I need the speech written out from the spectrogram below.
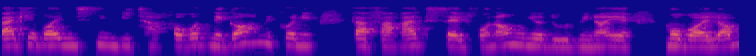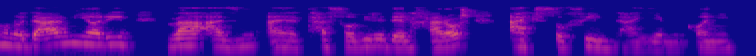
بلکه باید میسیم بی تفاوت نگاه می‌کنیم و فقط سلفونامون یا دوربینای موبایلامون رو در میاریم و از این تصاویر دلخراش عکس و فیلم تهیه می‌کنیم.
